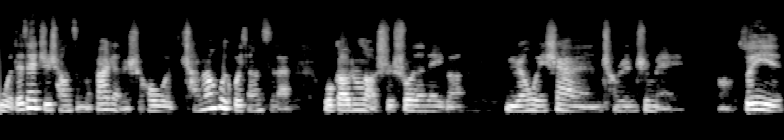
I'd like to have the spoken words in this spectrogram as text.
我的在职场怎么发展的时候，我常常会回想起来我高中老师说的那个“与人为善，成人之美”啊，所以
